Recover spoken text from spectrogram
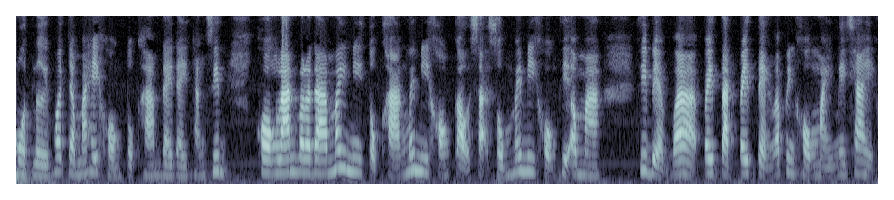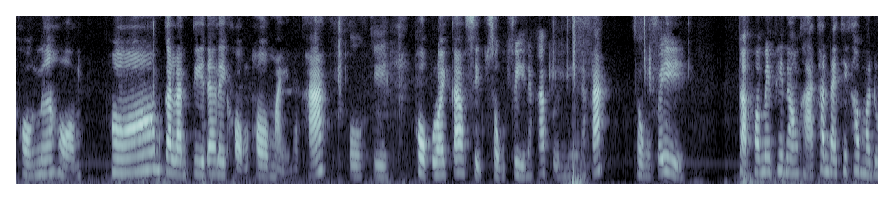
หมดเลย เพราะจะไม่ให้ของตกค้างใด ๆ ทั้งสิ้น ของร้านวรดาไม่มีตกค้าง ไม่มีของเก่าสะสม ไม่มีของที่เอามา ที่แบบว่าไปตัดไปแต่งแล้วเป็นของใหม่ไม่ใช่ ของเนื้อหอม หอมการันตีได้เลยของทอใหม่นะคะ โอเคหกร้อยเก้าสิบส่งฟรีนะคะผืนนี้นะคะ ส่งฟรีค่ะพ่อแม่พี่น้องค่ะท่านใดที่เข้ามาดู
